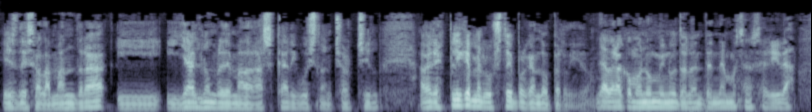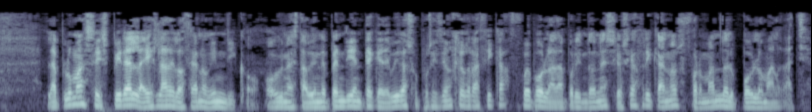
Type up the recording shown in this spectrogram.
es de salamandra y, y ya el nombre de Madagascar y Winston Churchill. A ver, explíquemelo usted porque ando perdido. Ya verá como en un minuto lo entendemos enseguida. La pluma se inspira en la isla del Océano Índico, hoy un estado independiente que debido a su posición geográfica fue poblada por indonesios y africanos formando el pueblo malgache.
